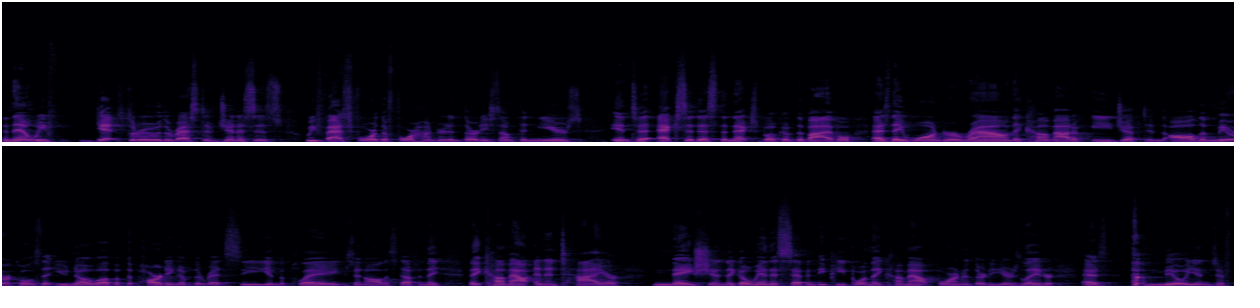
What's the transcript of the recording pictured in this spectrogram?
And then we get through the rest of Genesis. We fast forward the 430 something years into Exodus, the next book of the Bible, as they wander around. They come out of Egypt and all the miracles that you know of, of the parting of the Red Sea and the plagues and all the stuff. And they, they come out, an entire nation. They go in as 70 people and they come out 430 years later as millions of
